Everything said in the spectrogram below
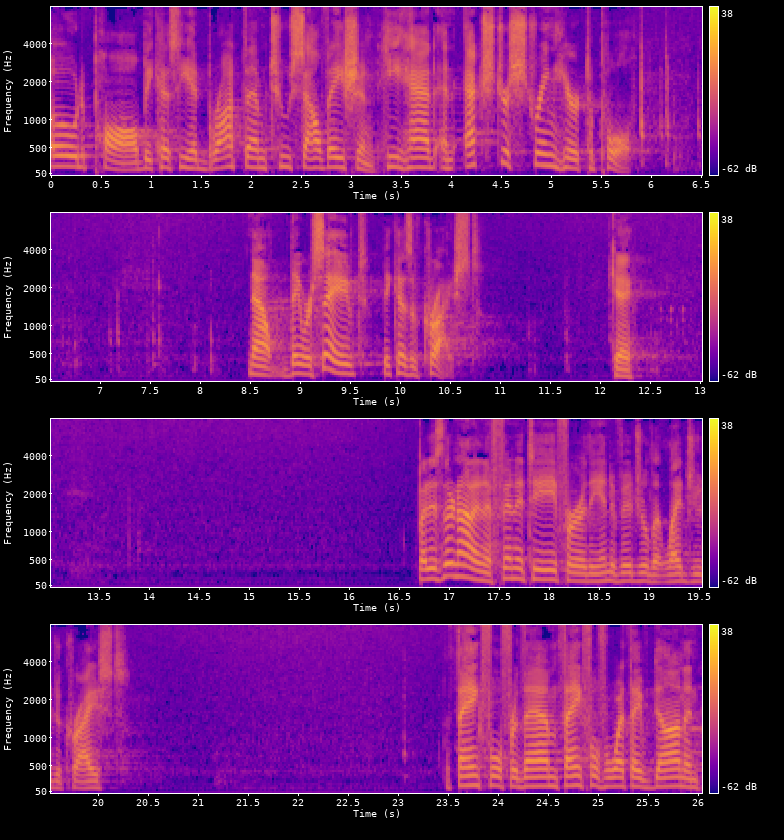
owed Paul because he had brought them to salvation. He had an extra string here to pull. Now, they were saved because of Christ. Okay? But is there not an affinity for the individual that led you to Christ? Thankful for them, thankful for what they've done, and,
